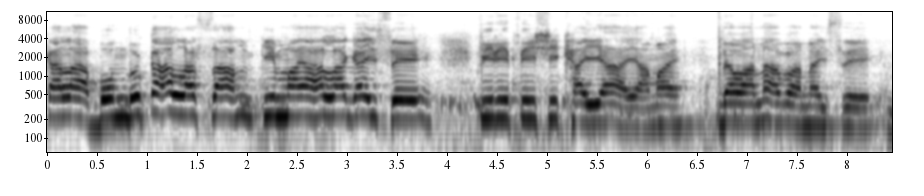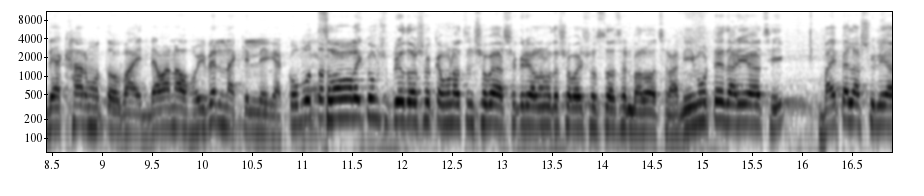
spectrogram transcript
কালা, বন্ধু, কালা সাম কি মায়া লাগাইছে। প্রীতি শিখাইয়া আমায়। দেওয়ানা বানাইছে দেখার মতো ভাই দেওয়ানা হইবেন না কিল্লেগা কবুতর আসসালামু আলাইকুম সুপ্রিয় দর্শক কেমন আছেন সবাই? আশা করি আল্লাহর মতো সবাই সুস্থ আছেন ভালো আছেন। আমি এই মুহূর্তে দাঁড়িয়ে আছি বাইপেল আশুলিয়া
